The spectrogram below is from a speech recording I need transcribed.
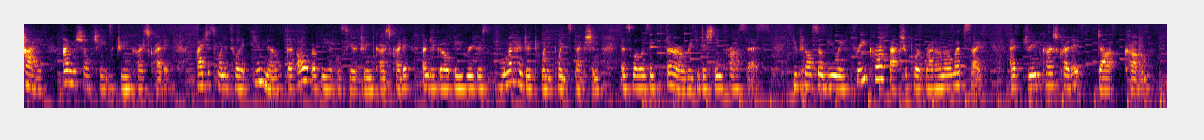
Hi, I'm Michelle Chait with Dream Cars Credit. I just wanted to let you know that all of our vehicles here at Dream Cars Credit undergo a rigorous 120 point inspection as well as a thorough reconditioning process. You can also view a free Carfax report right on our website at dreamcarscredit.com.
